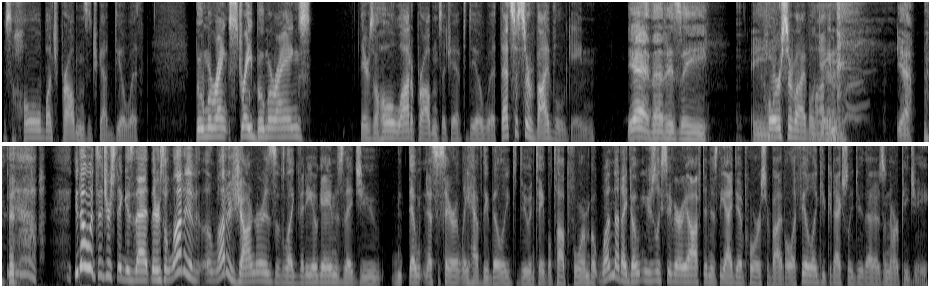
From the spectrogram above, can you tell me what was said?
There's a whole bunch of problems that you got to deal with. Boomerang, stray boomerangs. There's a whole lot of problems that you have to deal with. That's a survival game, Yeah, that is a a horror survival modern- game. Yeah, You know what's interesting is that there's a lot of a lot of genres of like video games that you don't necessarily have the ability to do in tabletop form, but one that I don't usually see very often is the idea of horror survival. I feel like you could actually do that as an RPG.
